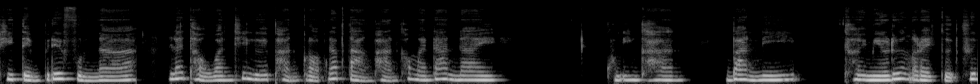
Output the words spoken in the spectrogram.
ที่เต็มไปด้วยฝุ่นน้า และเถาวัลย์ที่เลื้อยผ่านกรอบหน้าต่างผ่านเข้ามาด้านใน คุณอิงคารบ้านนี้ เคยมีเรื่องอะไรเกิดขึ้น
